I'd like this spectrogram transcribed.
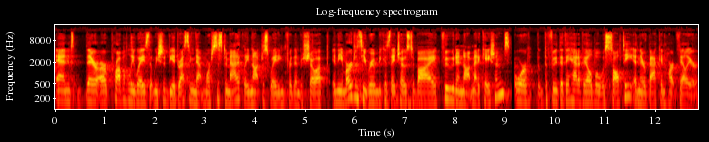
And there are probably ways that we should be addressing that more systematically, not just waiting for them to show up in the emergency room because they chose to buy food and not medications, or the food that they had available was salty and they're back in heart failure.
